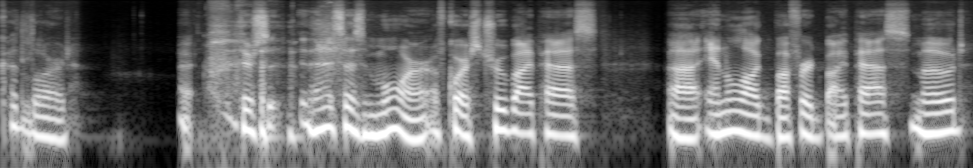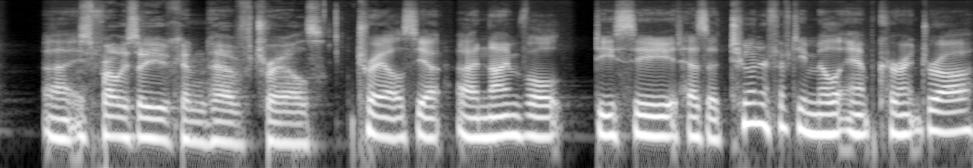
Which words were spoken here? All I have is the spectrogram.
Good lord. Uh, There's then it says more. Of course, true bypass, uh, analog buffered bypass mode. Uh, It's probably so you can have trails. trails yeah uh, 9 volt dc it has a 250 milliamp current draw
